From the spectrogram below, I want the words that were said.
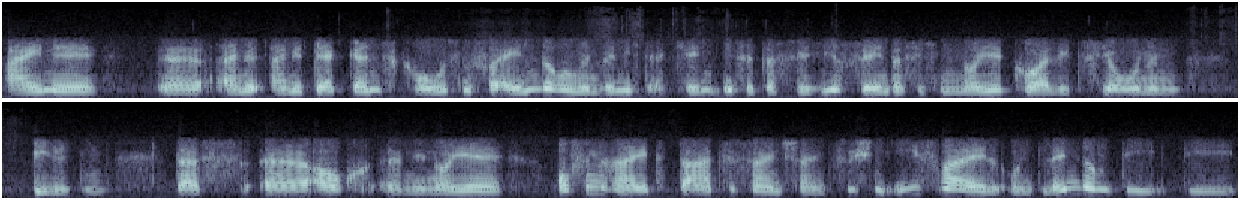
eine, äh, eine, eine der ganz großen Veränderungen, wenn nicht Erkenntnisse, dass wir hier sehen, dass sich neue Koalitionen bilden, dass äh, auch eine neue Offenheit da zu sein scheint zwischen Israel und Ländern, die, die,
